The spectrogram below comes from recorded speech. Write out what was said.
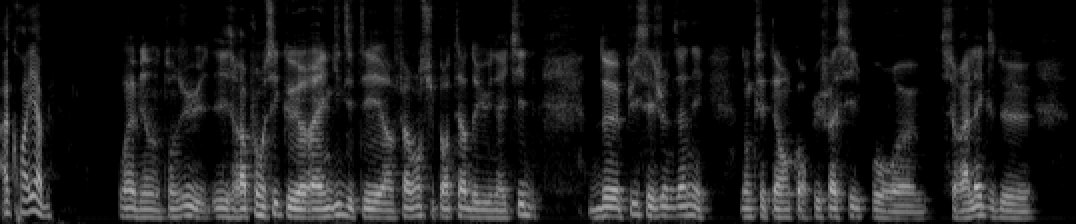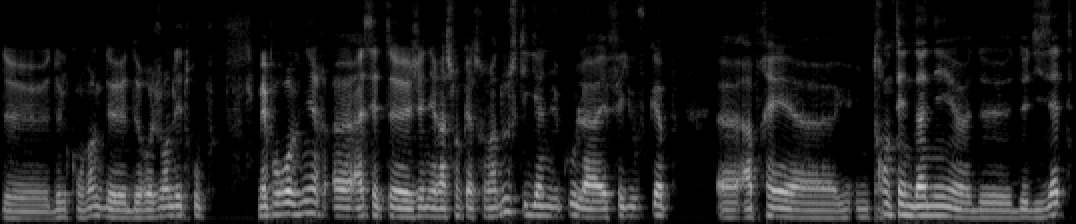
incroyable. Ouais, bien entendu. Et rappelons aussi que Ryan Giggs était un fervent supporter de United depuis ses jeunes années. Donc c'était encore plus facile pour euh, Sir Alex de, de, le convaincre de, rejoindre les troupes. Mais pour revenir euh, à cette euh, génération 92 qui gagne du coup la FA Youth Cup après une trentaine d'années de, disette,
